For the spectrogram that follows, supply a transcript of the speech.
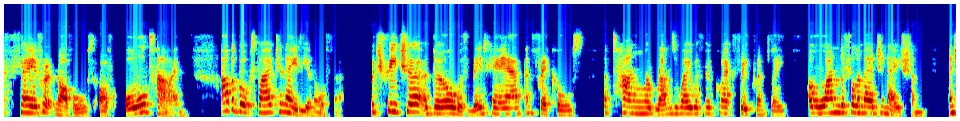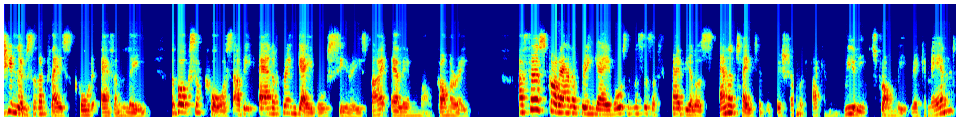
favourite novels of all time are the books by a Canadian author, which feature a girl with red hair and freckles, a tongue that runs away with her quite frequently, a wonderful imagination, and she lives in a place called Avonlea. The books, of course, are the Anne of Green Gables series by L.M. Montgomery. I first got Anne of Green Gables, and this is a fabulous annotated edition, which I can really strongly recommend.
